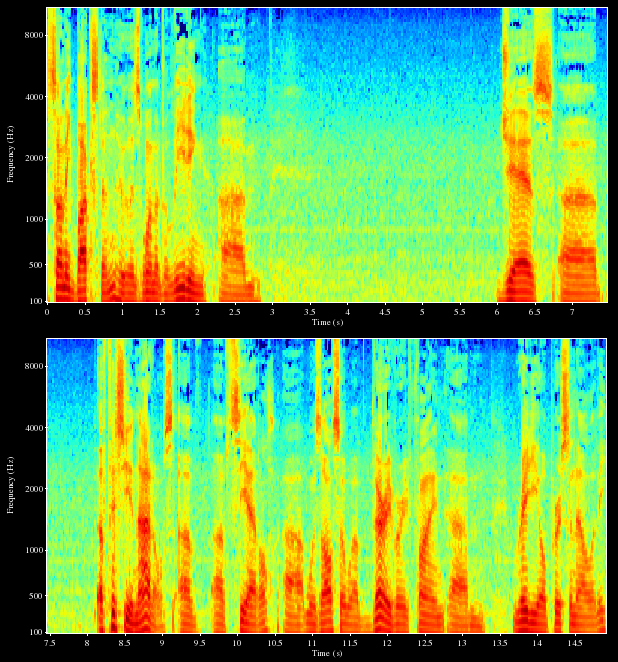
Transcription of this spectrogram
Sonny Buxton, who is one of the leading um, jazz uh, aficionados of, of Seattle, uh, was also a very, very fine um, radio personality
